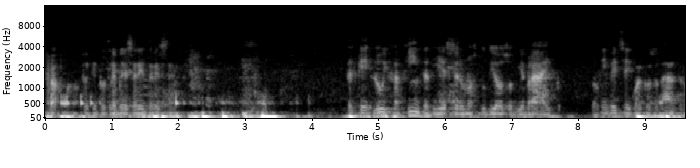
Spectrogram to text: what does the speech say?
troppo, perché potrebbe essere interessante. Perché lui fa finta di essere uno studioso di ebraico invece è qualcosa d'altro.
